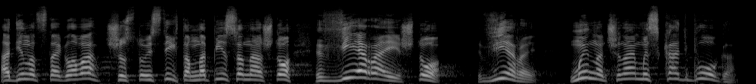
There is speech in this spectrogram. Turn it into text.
11 глава, 6 стих, там написано, что верой, что? Верой мы начинаем искать Бога.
